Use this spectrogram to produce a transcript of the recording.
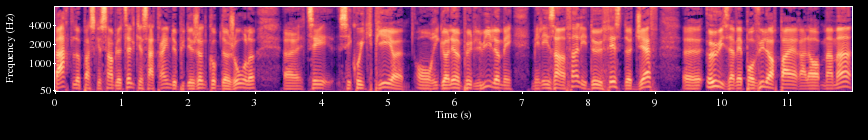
parte, là, parce que semble-t-il que ça traîne depuis déjà une couple de jours, euh, ses coéquipiers euh, ont rigolé un peu de lui, là, mais, mais les enfants, les deux fils de Jeff, euh, eux, ils avaient pas vu leur père. Alors, maman,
